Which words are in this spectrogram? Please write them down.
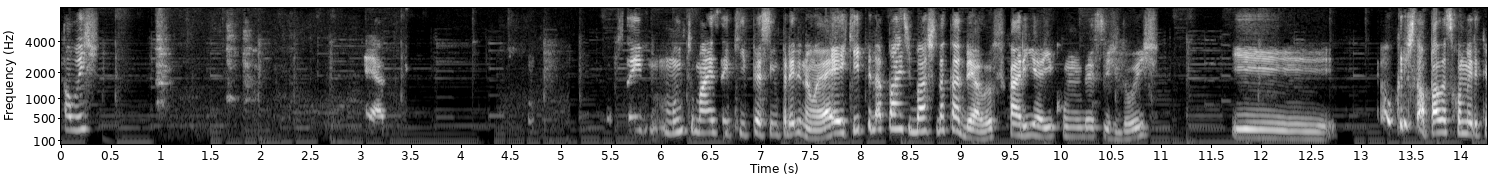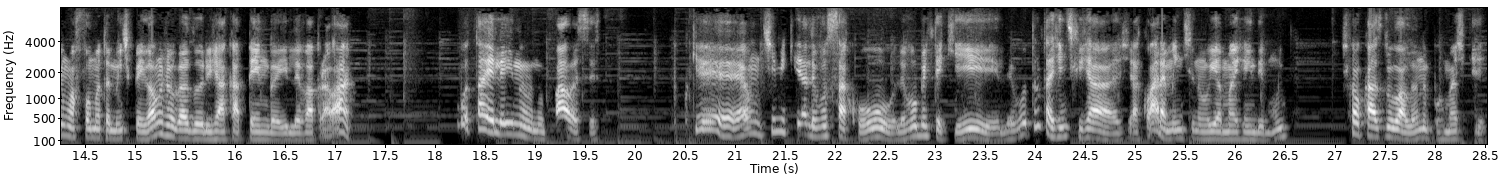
Talvez. É, sei muito mais equipe assim pra ele, não. É a equipe da parte de baixo da tabela. Eu ficaria aí com um desses dois. E. O Crystal Palace, como ele tem uma forma também de pegar um jogador já capenga e levar para lá, botar ele aí no, no Palace. Porque é um time que já levou Sacou, levou BTQ, levou tanta gente que já, já claramente não ia mais render muito. Acho que é o caso do Lalana, por mais que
